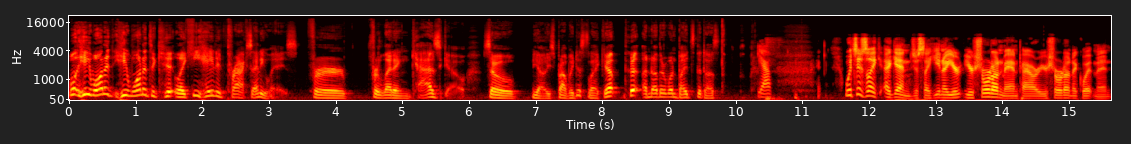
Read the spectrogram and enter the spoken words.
well he wanted he wanted to ki- like he hated thrax anyways for for letting kaz go so you know he's probably just like yep another one bites the dust Yeah. Which is like again, just like you know, you're you're short on manpower, you're short on equipment.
